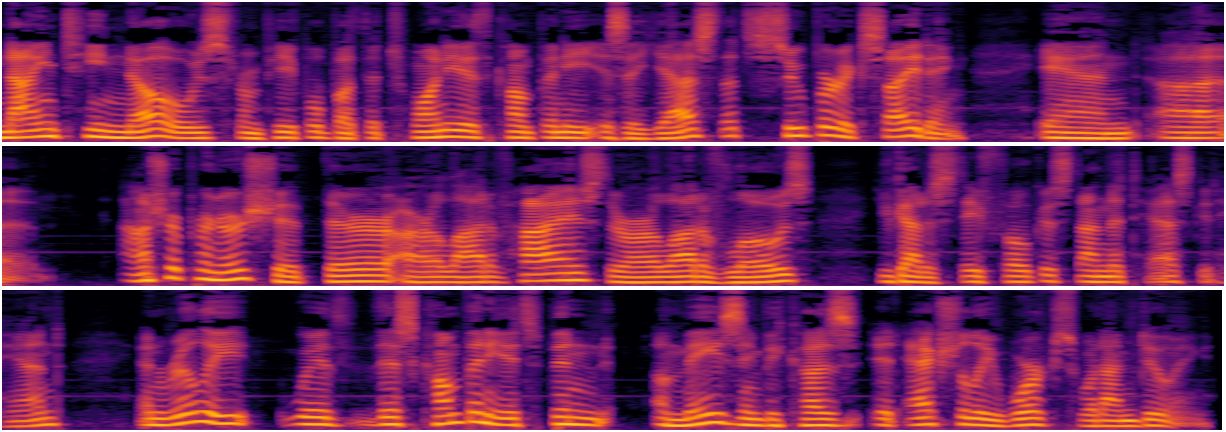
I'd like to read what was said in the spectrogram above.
19 no's from people, but the 20th company is a yes, that's super exciting. And uh, entrepreneurship, there are a lot of highs, there are a lot of lows. You've got to stay focused on the task at hand. And really, with this company, it's been amazing because it actually works what I'm doing.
